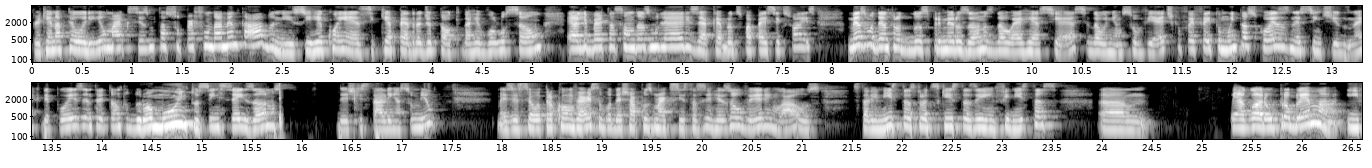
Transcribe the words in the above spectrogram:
porque na teoria o marxismo está super fundamentado nisso e reconhece que a pedra de toque da revolução é a libertação das mulheres, é a quebra dos papéis sexuais. Mesmo dentro dos primeiros anos da URSS, da União Soviética, foi feito muitas coisas nesse sentido, né? Que depois, entretanto, durou muito, assim, seis anos, desde que Stalin assumiu. Mas essa é outra conversa, vou deixar para os marxistas se resolverem lá, os stalinistas, trotskistas e infinistas. Um, e agora, o problema, e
